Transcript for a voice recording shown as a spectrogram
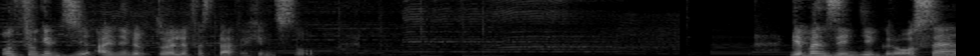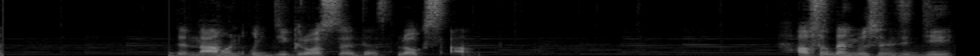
und fügen Sie eine virtuelle Festplatte hinzu. Geben Sie die Größe, den Namen und die Größe des Blocks an. Außerdem müssen Sie die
